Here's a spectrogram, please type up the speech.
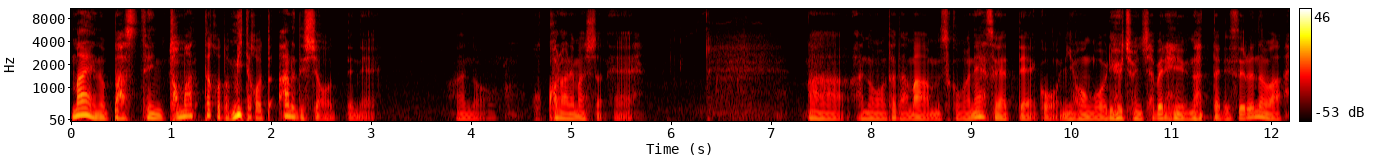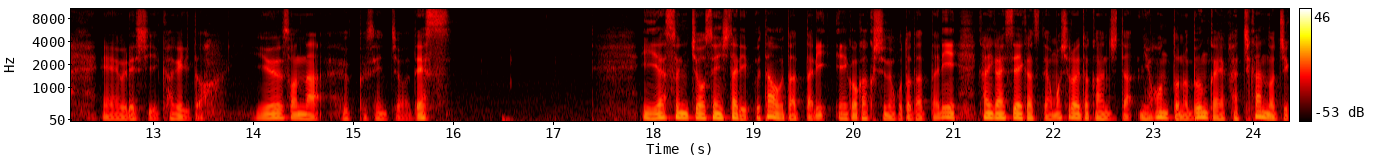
前のバス停に止まったこと見たことあるでしょ」ってねあの怒られましたねまあ、あのただまあ息子がねそうやってこう日本語を流暢に喋れるようになったりするのは、えー、嬉しい限りというそんなフック船長です。イラストに挑戦したり歌を歌ったり英語学習のことだったり海外生活で面白いと感じた日本との文化や価値観の違い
